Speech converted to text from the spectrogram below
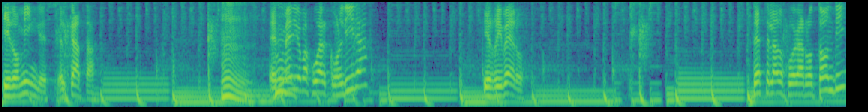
Y Domínguez, el Cata. En medio va a jugar con Lira y Rivero. De este lado jugará Rotondi,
